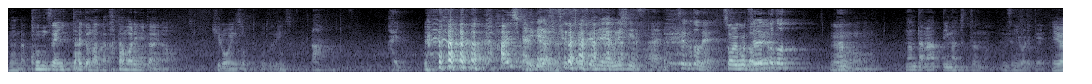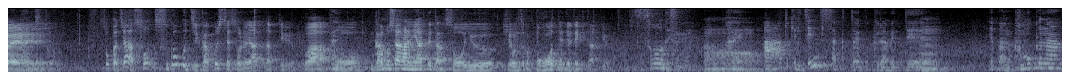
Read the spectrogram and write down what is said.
なんだ混然一体となった塊みたいなヒロイン像ってことでいいんですかね？あはい。はいしか言ってない。ですございますいや嬉しいです、はい、そういうことで。そういうことで。そういうことうん。なんなんだなって今ちょっとあの水に言われて。いやいやいやいや。ちょっと。そうかじゃあそすごく自覚してそれやったっていうよりは、はい。もうがむしゃらにやってたらそういうヒロイン像がボコって出てきたっていうような感じそうですね。はい。ああとけど前作とやっぱ比べて、うん。やっぱあの寡黙な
